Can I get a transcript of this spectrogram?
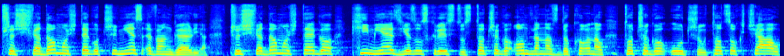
przez świadomość tego, czym jest Ewangelia, przez świadomość tego, kim jest Jezus Chrystus, to, czego On dla nas dokonał, to, czego uczył, to, co chciał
